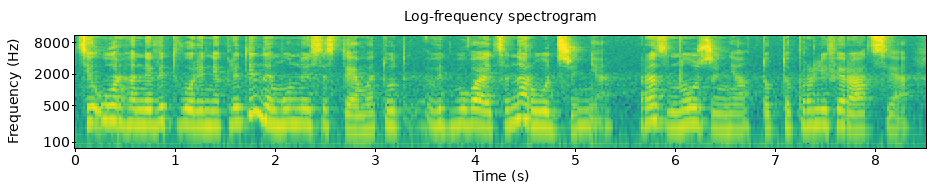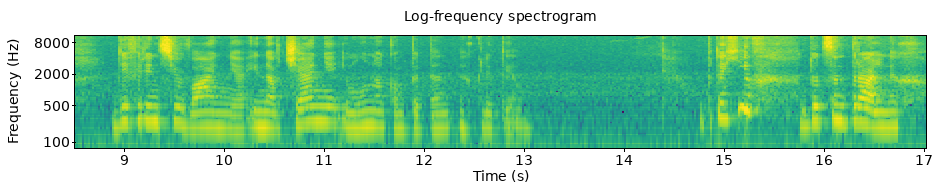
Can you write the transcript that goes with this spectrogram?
Ці органи відтворення клітин імунної системи. Тут відбувається народження, розмноження, тобто проліферація, диференціювання і навчання імунокомпетентних клітин. У птахів до центральних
